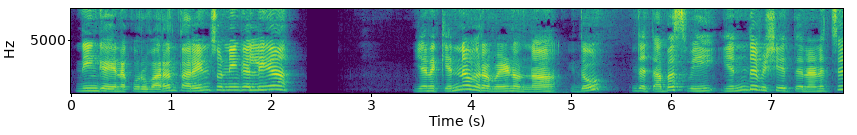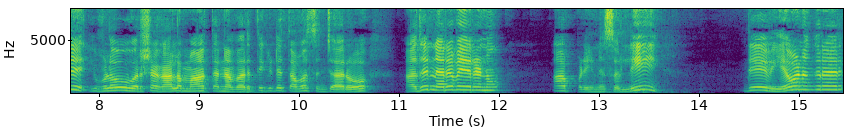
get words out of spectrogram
நீங்கள் எனக்கு ஒரு வரம் தரேன்னு சொன்னீங்க இல்லையா? எனக்கு என்ன வரம் வேணும்னா இதோ இந்த தபஸ்வி எந்த விஷயத்தை நினச்சி இவ்வளோ வருஷ காலமாக தன்னை வருத்திக்கிட்டு தவம் செஞ்சாரோ அது நிறைவேறணும் அப்படின்னு சொல்லி தேவியை வணங்குறாரு.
